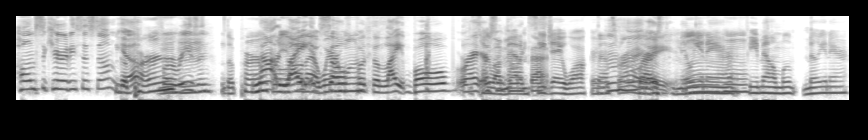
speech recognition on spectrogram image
Home security system. The yeah, perm. for a reason. The perm Not for light that itself, but the light bulb, right? Talk about Madam like that. C.J. Walker. That's Mhm. right. Right. Millionaire, Mhm. female mo- millionaire.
